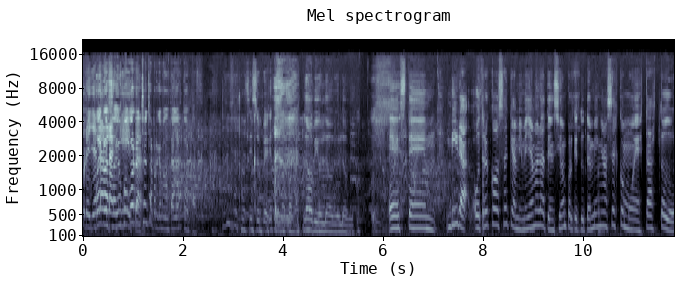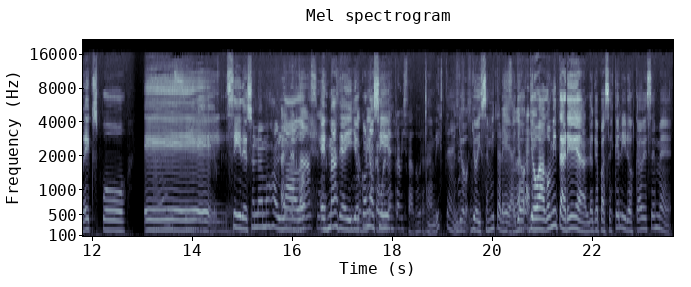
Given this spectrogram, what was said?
Pero ella Bueno, es la soy un poco rechoncha porque me gustan las tortas. Si supiera que tú no comes. Love you, love you, love you. Este, mira, otra cosa que a mí me llama la atención, porque tú también haces como estas todo expo. eh, sí. de eso no hemos hablado. ¿verdad? Sí. Es más, de ahí yo Dios conocí. entrevistadora. Ah, ¿viste? Yo, yo hice mi tarea. Yo, yo hago mi tarea. Lo que pasa es que el Irosca a veces me,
